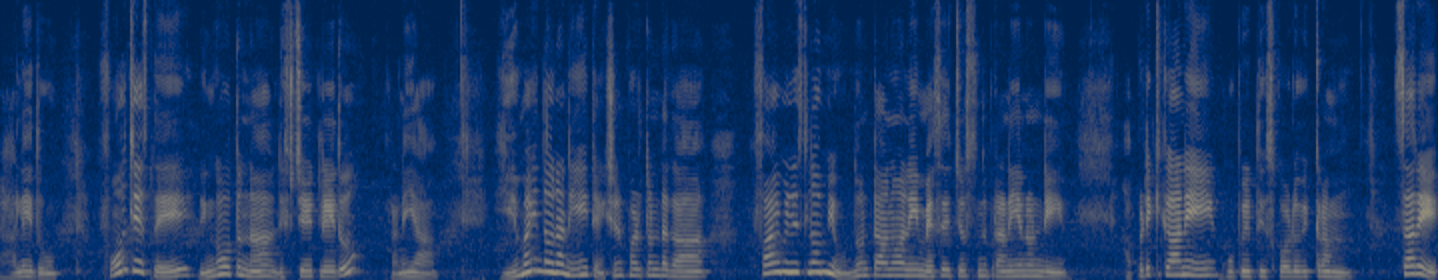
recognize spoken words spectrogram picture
రాలేదు. ఫోన్ చేస్తే రింగ్ అవుతున్నా లిఫ్ట్ చేయట్లేదు ప్రణయ. ఏమైందోనని టెన్షన్ పడుతుండగా ఫైవ్ మినిట్స్లో మీ ముందుంటాను అని మెసేజ్ చేస్తుంది ప్రణయ నుండి. అప్పటికి కానీ ఊపిరి తీసుకోడు విక్రమ్. సరే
